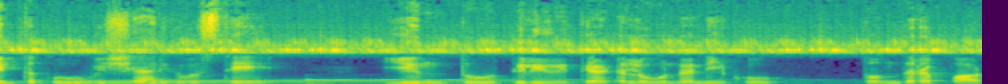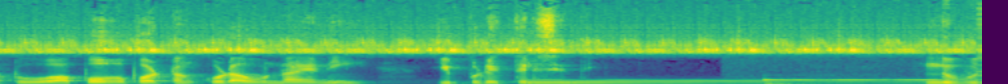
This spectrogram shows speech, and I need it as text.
ఇంతకు విషయానికి వస్తే ఎంతో తెలివితేటలు ఉన్న నీకు తొందరపాటు అపోహపడటం కూడా ఉన్నాయని ఇప్పుడే తెలిసింది. నువ్వు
